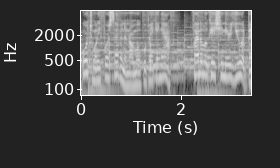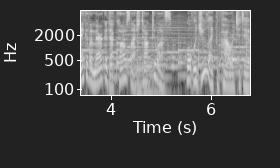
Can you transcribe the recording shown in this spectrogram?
or 24-7 in our mobile banking app. Find a location near you at bankofamerica.com slash talk to us. What would you like the power to do?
